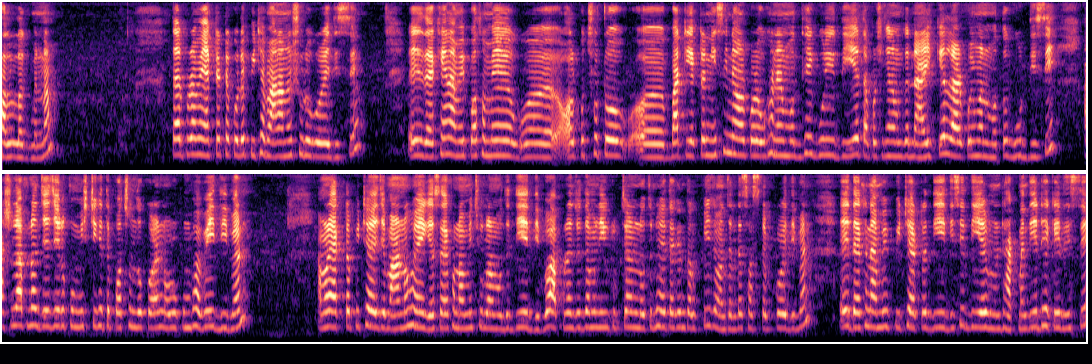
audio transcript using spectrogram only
ভালো লাগবে না। তারপর আমি একটা একটা করে পিঠা বানানো শুরু করে দিছি। এই দেখেন, আমি প্রথমে অল্প ছোট বাটি একটা নিছি, নেওয়ার পরে ওখানের মধ্যে গুড়ি দিয়ে তারপর সেখানের মধ্যে নারিকেল আর পরিমাণ মতো গুড় দিছি। আসলে আপনার যে যেরকম মিষ্টি খেতে পছন্দ করেন, ওরকমভাবেই দিবেন। আমার একটা পিঠা এই যে বানানো হয়ে গেছে, এখন আমি চুলার মধ্যে দিয়ে দিব। আপনারা যদি আমার ইউটিউব চ্যানেল নতুন হয়ে থাকেন, তাহলে প্লিজ আমার চ্যানেলটা সাবস্ক্রাইব করে দিবেন। এই দেখেন, আমি পিঠা একটা দিয়ে দিছি, দিয়ে ঢাকনা দিয়ে ঢেকে দিছি।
